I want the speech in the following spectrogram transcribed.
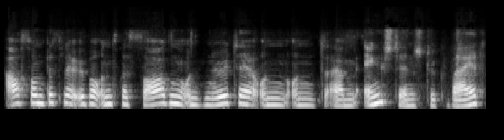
auch so ein bisschen über unsere Sorgen und Nöte und, und ähm, Ängste ein Stück weit,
